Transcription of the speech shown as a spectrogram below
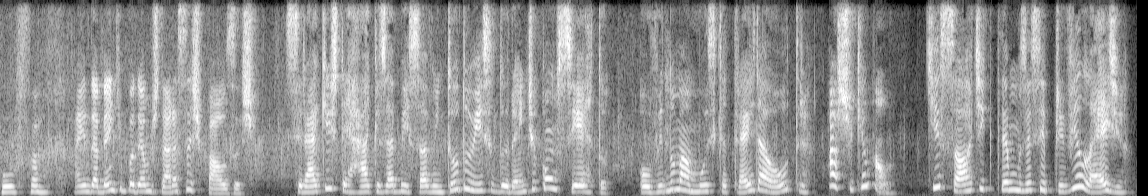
Ufa, ainda bem que podemos dar essas pausas. Será que os terráqueos absorvem tudo isso durante o concerto, ouvindo uma música atrás da outra? Acho que não. Que sorte que temos esse privilégio!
